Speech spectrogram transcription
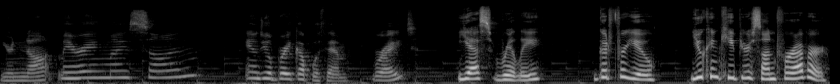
You're not marrying my son? And you'll break up with him, right? Yes, really. Good for you. You can keep your son forever.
